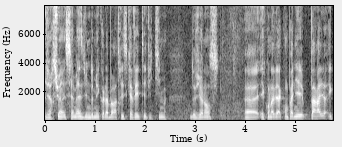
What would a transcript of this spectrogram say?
J'ai reçu un SMS d'une de mes collaboratrices qui avait été victime de violence euh, et qu'on avait accompagnée par ailleurs, et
